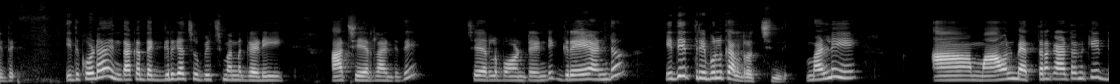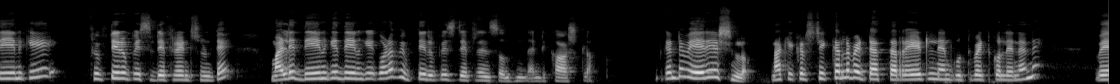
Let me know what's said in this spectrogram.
ఇది. ఇది కూడా ఇందాక దగ్గరగా చూపించమన్న గడి ఆ చీర లాంటిది. చీరలు బాగుంటాయండి. గ్రే అండ్ ఇది త్రిబుల్ కలర్ వచ్చింది. మళ్ళీ ఆ మామూలు మెత్తన కాటన్కి దీనికి ఫిఫ్టీ రూపీస్ డిఫరెన్స్ ఉంటే మళ్ళీ దీనికి దీనికి కూడా ఫిఫ్టీ రూపీస్ డిఫరెన్స్ ఉంటుందండి కాస్ట్లో. ఎందుకంటే వేరియేషన్లో. నాకు ఇక్కడ స్టిక్కర్లు పెట్టేస్తారు. రేట్లు నేను గుర్తుపెట్టుకోలేనని వే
